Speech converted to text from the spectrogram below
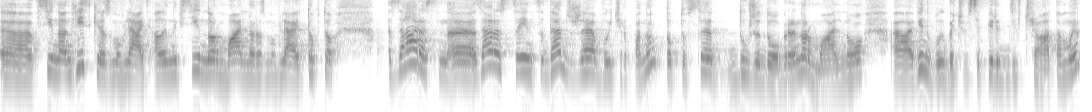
е, всі на англійській розмовляють, але не всі нормально розмовляють. Тобто зараз, е, зараз цей інцидент вже вичерпано, тобто все дуже добре, нормально. Він вибачився перед дівчатами.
